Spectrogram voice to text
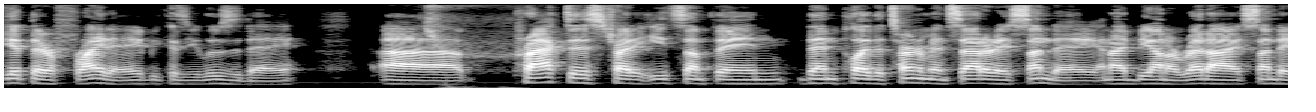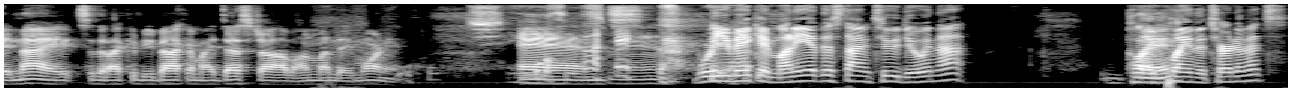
get there Friday because you lose a day, uh, practice, try to eat something, then play the tournament Saturday, Sunday, and I'd be on a red eye Sunday night so that I could be back at my desk job on Monday morning. And man. Were you making money at this time too, doing that? Playing, Like playing the tournaments?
